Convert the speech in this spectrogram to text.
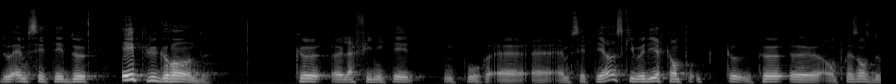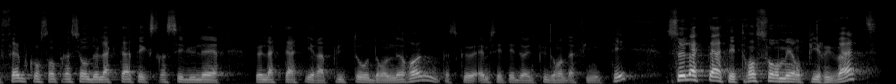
de MCT2 est plus grande que euh, l'affinité pour euh, euh, MCT1, ce qui veut dire qu'en présence de faible concentration de lactate extracellulaire, le lactate ira plutôt dans le neurone, parce que MCT2 a une plus grande affinité. Ce lactate est transformé en pyruvate.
